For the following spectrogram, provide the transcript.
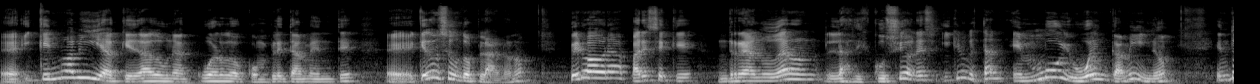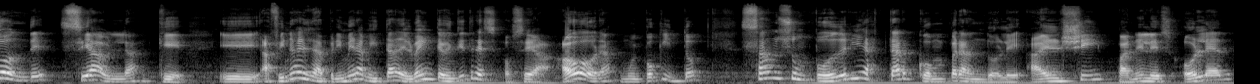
eh, y que no había quedado un acuerdo completamente, eh, quedó en segundo plano, ¿no? Pero ahora parece que reanudaron las discusiones y creo que están en muy buen camino, en donde se habla que eh, a finales de la primera mitad del 2023, o sea, ahora, muy poquito, Samsung podría estar comprándole a LG paneles OLED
